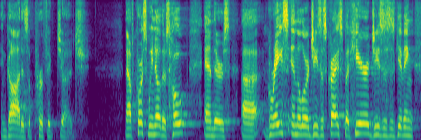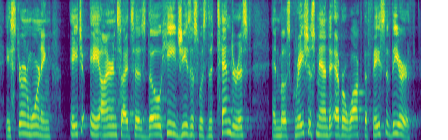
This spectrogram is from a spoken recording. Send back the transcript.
and God is a perfect judge. Now, of course, we know there's hope and there's uh, grace in the Lord Jesus Christ, but here Jesus is giving a stern warning H.A. Ironside says, Though he, Jesus, was the tenderest and most gracious man to ever walk the face of the earth,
